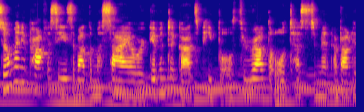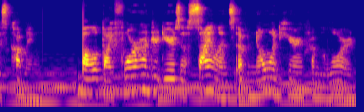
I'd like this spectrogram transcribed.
So many prophecies about the Messiah were given to God's people throughout the Old Testament about his coming, followed by 400 years of silence of no one hearing from the Lord.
